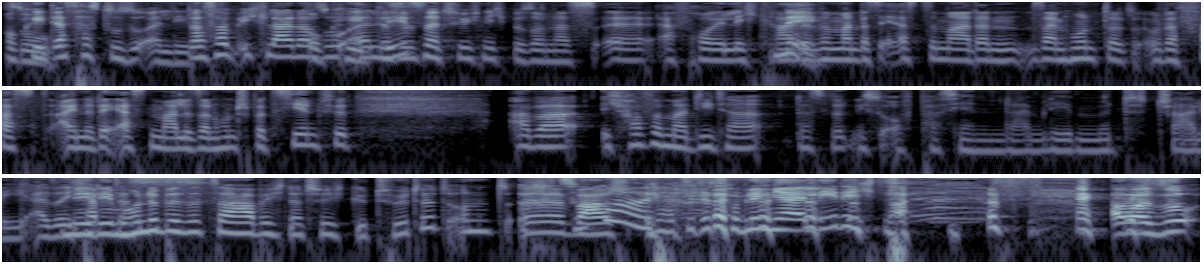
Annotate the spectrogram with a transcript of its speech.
Okay, so. das hast du so erlebt. Das habe ich leider okay, so erlebt. Das ist natürlich nicht besonders äh, erfreulich, gerade nee. wenn man das erste Mal dann seinen Hund oder fast eine der ersten Male seinen Hund spazieren führt. Aber ich hoffe mal, Dieter, das wird nicht so oft passieren in deinem Leben mit Charlie. Also ich nee, den Hundebesitzer habe ich natürlich getötet und äh, Ach, super, war. Da hat sich das Problem ja erledigt. Aber so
